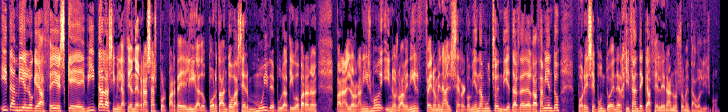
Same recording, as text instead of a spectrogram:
y también lo que hace es que evita la asimilación de grasas por parte del hígado, por tanto va a ser muy depurativo para, para el organismo y nos va a venir fenomenal. Se recomienda mucho en dietas de adelgazamiento por ese punto energizante que acelera nuestro metabolismo.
